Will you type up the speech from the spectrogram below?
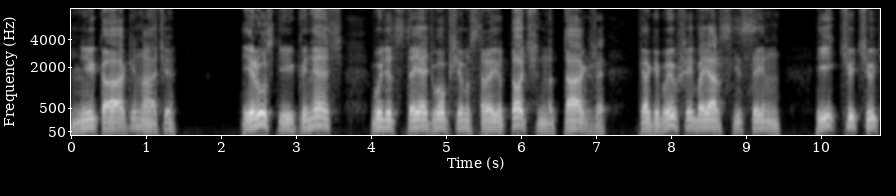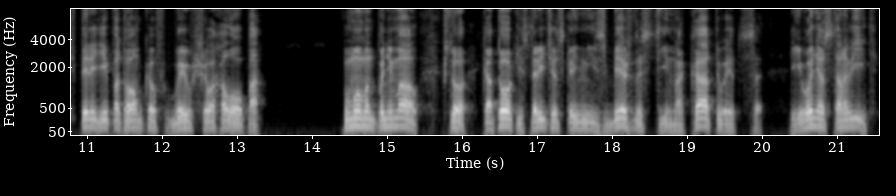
никак иначе. И русский князь будет стоять в общем строю точно так же, как и бывший боярский сын, и чуть-чуть впереди потомков бывшего холопа. Умом он понимал, что каток исторической неизбежности накатывается, и его не остановить.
